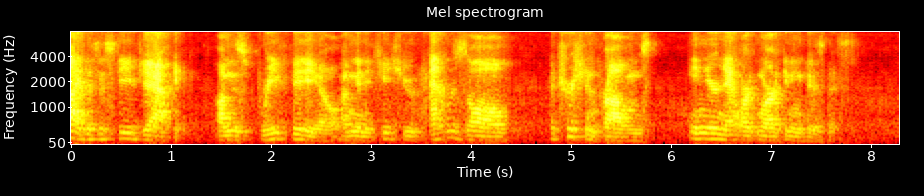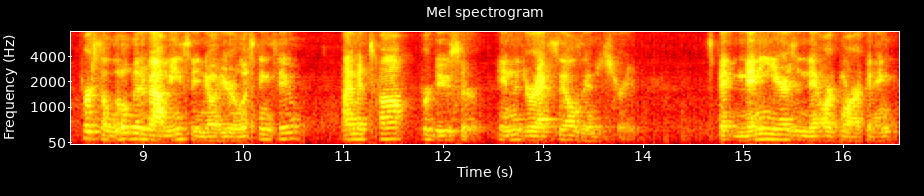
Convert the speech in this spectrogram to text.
Hi, this is Steve Jaffe. On this brief video, I'm going to teach you how to resolve attrition problems in your network marketing business. First, a little bit about me so you know who you're listening to. I'm a top producer in the direct sales industry. Spent many years in network marketing,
